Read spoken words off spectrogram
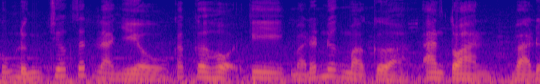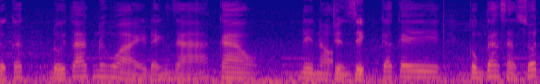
cũng đứng trước rất là nhiều các cơ hội khi mà đất nước mở cửa an toàn và được các đối tác nước ngoài đánh giá cao nên họ chuyển dịch các cái công tác sản xuất,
